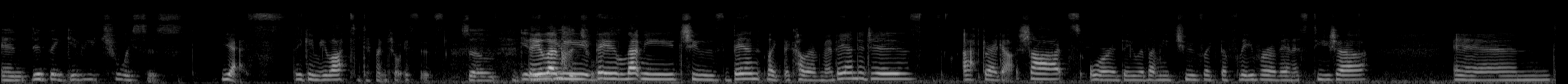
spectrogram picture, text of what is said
And did they give you choices? Yes, they gave me lots of different choices. So they let me they let me choose band like the color of my bandages after I got shots or they would let me choose like the flavor of anesthesia and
